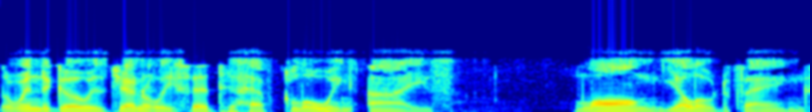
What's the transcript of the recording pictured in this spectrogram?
the Wendigo is generally said to have glowing eyes, long yellowed fangs,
